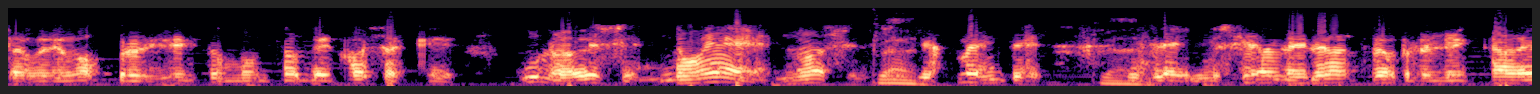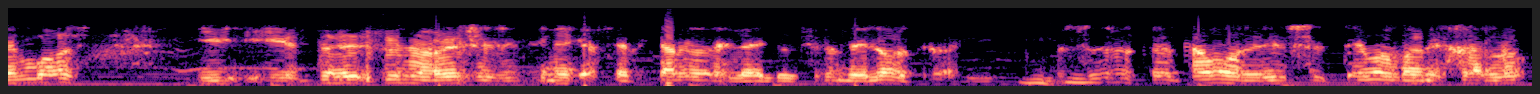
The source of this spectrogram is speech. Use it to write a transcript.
sobre vos proyecta un montón de cosas que uno a veces no es, ¿no? Sencillamente claro. es la ilusión del otro proyectada en vos y, y entonces uno a veces se tiene que hacer cargo de la ilusión del otro y nosotros tratamos de ese tema manejarlo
